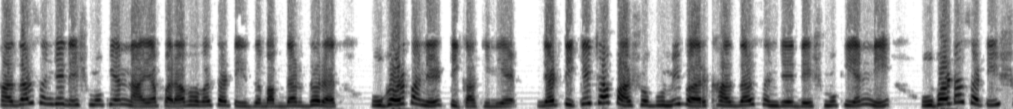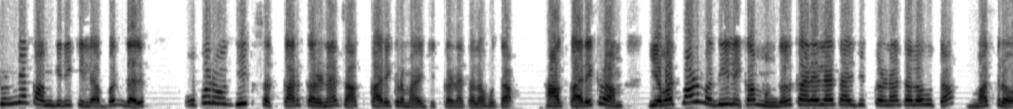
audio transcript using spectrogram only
खासदार संजय देशमुख यांना या पराभवासाठी जबाबदार धरत उघडपणे टीका केली आहे. या टीकेच्या पार्श्वभूमीवर खासदार संजय देशमुख यांनी उभाटासाठी शून्य कामगिरी केल्याबद्दल उपरोधिक सत्कार करण्याचा कार्यक्रम आयोजित करण्यात आला होता. हा कार्यक्रम यवतमाळ मधील एका मंगल कार्यालयात आयोजित करण्यात आला होता. मात्र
